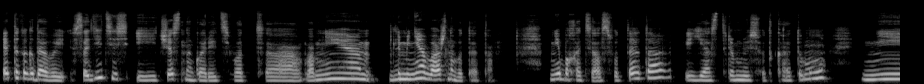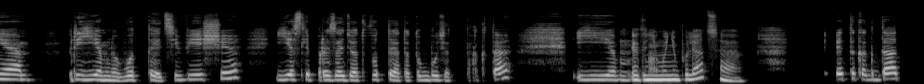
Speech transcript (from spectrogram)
Это когда вы садитесь и честно говорите, вот э, во мне, для меня важно вот это. Мне бы хотелось вот это, и я стремлюсь вот к этому. Не приемлю вот эти вещи. Если произойдет вот это, то будет так-то. И это не манипуляция? Это когда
